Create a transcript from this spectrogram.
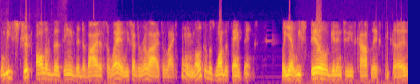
When we strip all of the things that divide us away, we start to realize that like, hmm, most of us want the same things. But yet we still get into these conflicts because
